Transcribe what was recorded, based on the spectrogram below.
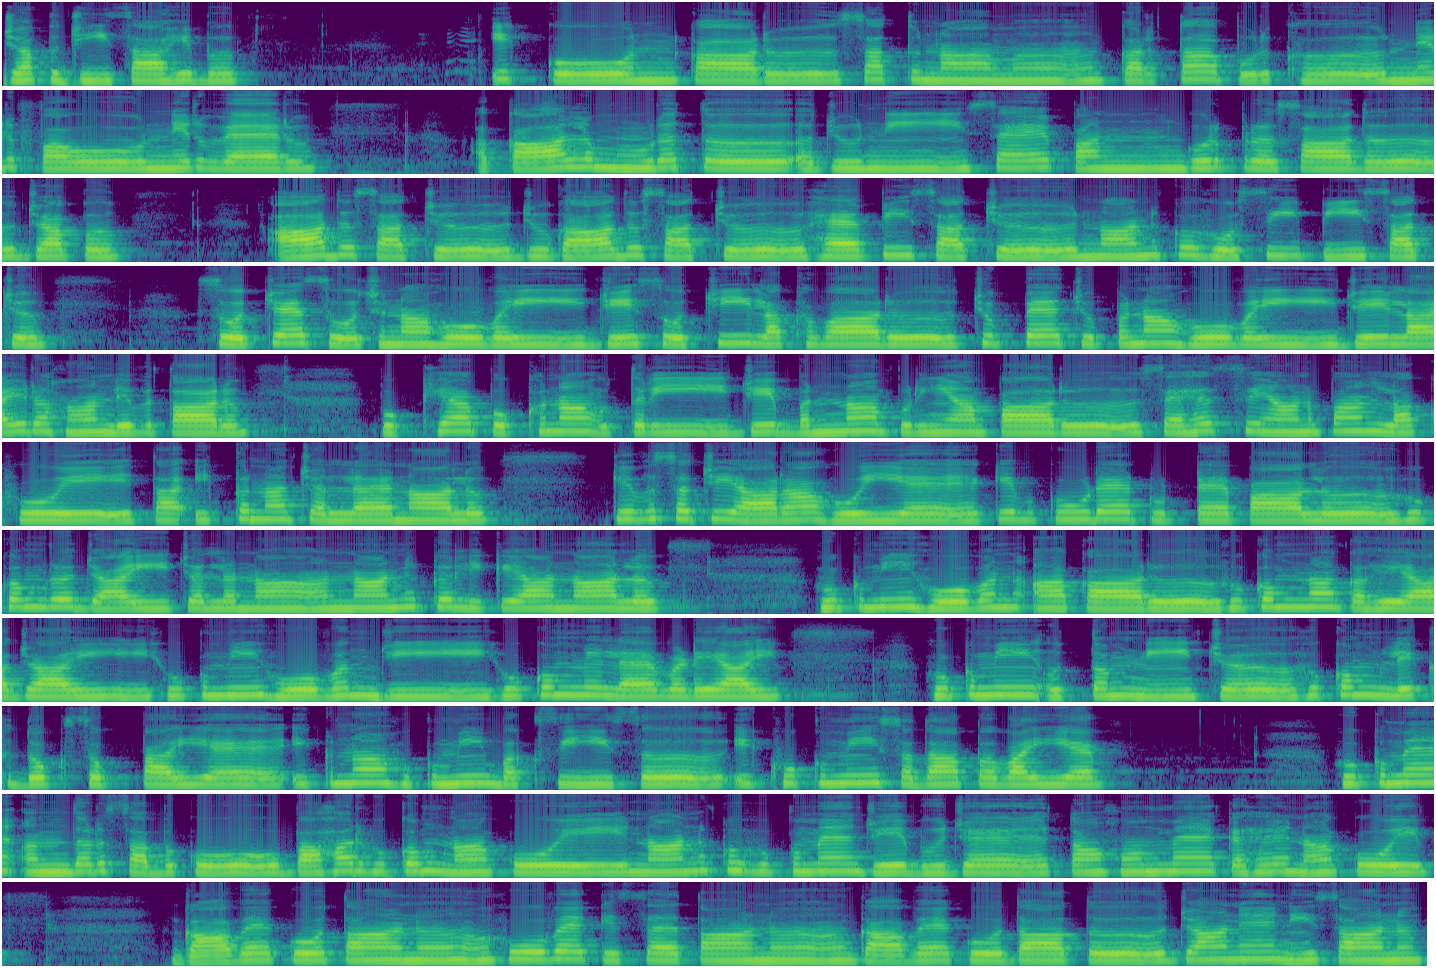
ਜਪਜੀ ਸਾਹਿਬ ਇਕ ਓੰਕਾਰ ਸਤਨਾਮ, ਕਰਤਾ ਪੁਰਖ ਨਿਰਭਉ ਨਿਰਵੈਰ, ਅਕਾਲ ਮੂਰਤ ਅਜੂਨੀ ਸੈਭੰ ਗੁਰ ਪ੍ਰਸਾਦ ਜਪ, ਆਦ ਸੱਚ ਜੁਗਾਦ ਸੱਚ, ਹੈ ਪੀ ਸੱਚ, ਨਾਨਕ ਹੋਸੀ ਪੀ ਸੱਚ ਸੋਚੈ ਸੋਚ ਨਾ ਹੋਵਈ, ਜੇ ਸੋਚੀ ਲਖ ਵਾਰ, ਚੁੱਪੈ ਚੁੱਪ ਨਾ ਹੋਵਈ, ਜੇ ਲਾਇ ਰਹਾ ਲਿਵਤਾਰ ਭੁਖਿਆ ਭੁਖ ਨਾ ਉਤਰੀ, ਜੇ ਬੰਨਾ ਪੁਰੀਆਂ ਪਾਰ, ਸਹਿਜ ਸਿਆਣਪਾਂ ਲੱਖ ਹੋਏ, ਤਾਂ ਇੱਕ ਨਾ ਚੱਲੈ ਨਾਲ, ਕਿਵ ਸਚਿਆਰਾ ਹੋਈਐ, ਕਿਵ ਕੂੜੈ ਟੁੱਟੈ ਪਾਲ, ਹੁਕਮ ਰਜਾਈ ਚੱਲਣਾ, ਨਾਨਕ ਲਿਖਿਆ ਨਾਲ ਹੁਕਮੀ ਹੋਵਨ ਆਕਾਰ ਹੁਕਮ ਨਾ ਕਹਿਆ ਜਾਈ ਹੁਕਮੀ ਹੋਵਨ ਜੀ ਹੁਕਮ ਮਿਲੈ ਵਡਿਆਈ ਹੁਕਮੀ ਉਤਮ ਨੀਚ ਹੁਕਮ ਲਿਖ ਦੁਖ ਸੁਖ ਪਾਈਐ ਇਕ ਨਾ ਹੁਕਮੀ ਬਖਸੀਸ ਇਕ ਹੁਕਮੀ ਸਦਾ ਪਵਾਈਐ ਹੁਕਮੈ ਅੰਦਰ ਸਭ ਕੋ ਬਾਹਰ ਹੁਕਮ ਨਾ ਕੋਏ ਨਾਨਕ ਹੁਕਮੈ ਜੇ ਬੁਝੈ ਤਾਂ ਹਉਮੈ ਕਹੈ ਨਾ ਕੋਇ ਗਾਵੈ ਕੋ ਤਾਨ, ਹੋਵੈ ਕਿਸੈ ਤਾਨ, ਗਾਵੈ ਕੋ ਦਾਤ, ਜਾਣੈ ਨਿਸ਼ਾਨ।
